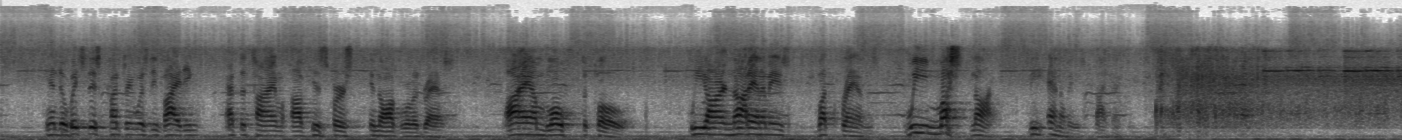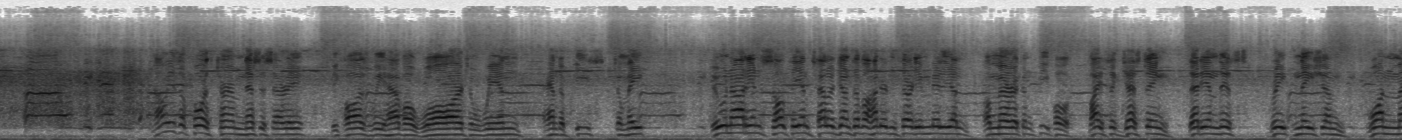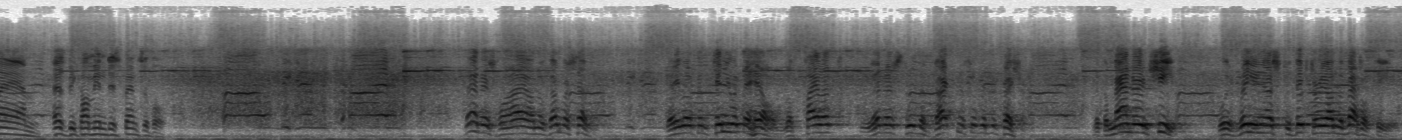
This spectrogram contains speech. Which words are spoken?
into which this country was dividing at the time of his first inaugural address. I am loath to close. We are not enemies, but friends. We must not be enemies, I think. Town meeting tonight. Now is a fourth term necessary because we have a war to win and a peace to make? Do not insult the intelligence of 130 million American people by suggesting that in this great nation one man has become indispensable. Town meeting tonight. That is why on November 7th, they will continue at the helm, the pilot who led us through the darkness of the Depression, the commander in chief who is bringing us to victory on the battlefield,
